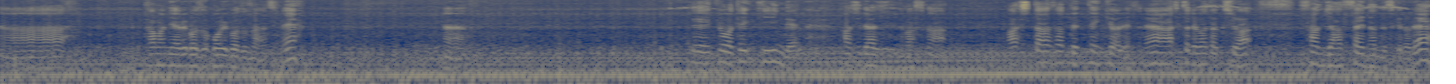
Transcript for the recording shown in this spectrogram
あーたまにやることこういうことなんですね。うん。で今日は天気いいんで走り始めてますが明日明後日天気はですね。明日で私は38歳なんですけどね。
